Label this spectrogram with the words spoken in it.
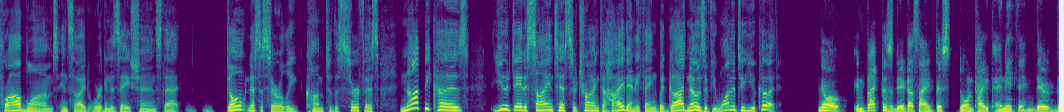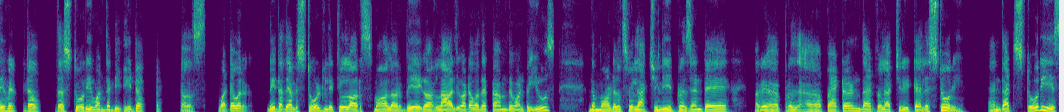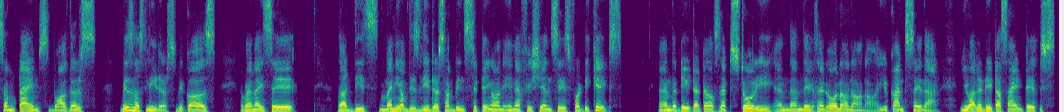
problems inside organizations that don't necessarily come to the surface, not because you data scientists are trying to hide anything, but God knows if you wanted to, you could. No, in practice, data scientists don't hide anything. They, they will tell the story what the data tells. Whatever data they have stored, little or small or big or large, whatever the term they want to use, the models will actually present a, a, pattern that will actually tell a story. And that story is sometimes bothers business leaders because when I say that these many of these leaders have been sitting on inefficiencies for decades and the data tells that story and then they said oh no no no you can't say that. You are a data scientist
